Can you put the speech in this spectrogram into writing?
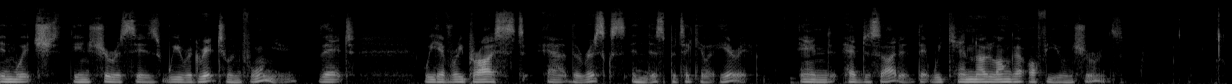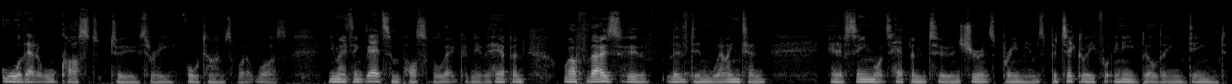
in which the insurer says, We regret to inform you that we have repriced uh, the risks in this particular area and have decided that we can no longer offer you insurance or that it will cost two, three, four times what it was. You may think that's impossible, that could never happen. Well, for those who've lived in Wellington and have seen what's happened to insurance premiums, particularly for any building deemed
